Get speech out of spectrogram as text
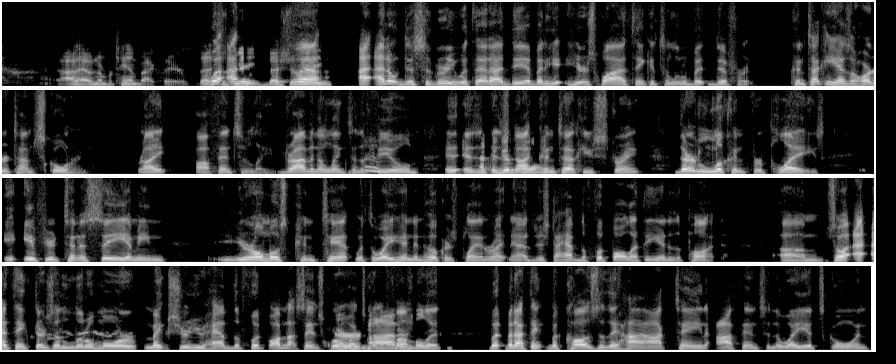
I'd have number ten back there. That's Well, just I- me. That's just well, me. I, I don't disagree with that idea, but he, here's why I think it's a little bit different. Kentucky has a harder time scoring, right? Offensively, driving the length of the field is, is, is not point. Kentucky's strength. They're looking for plays. If you're Tennessee, I mean, you're almost content with the way Hendon Hooker's playing right now, just to have the football at the end of the punt. Um, so I, I think there's a little more. Make sure you have the football. I'm not saying Squirrel White's going to fumble it, but but I think because of the high octane offense and the way it's going,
